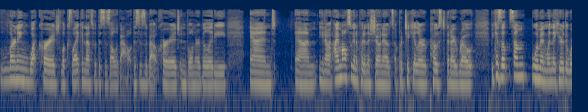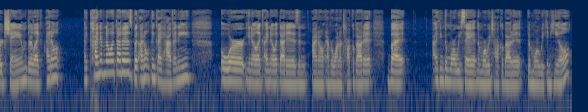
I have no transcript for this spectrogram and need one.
learning what courage looks like and that's what this is all about this is about courage and vulnerability and um, you know, I'm also going to put in the show notes a particular post that I wrote because some women, when they hear the word shame, they're like, I don't, I kind of know what that is, but I don't think I have any. Or, you know, like I know what that is and I don't ever want to talk about it. But I think the more we say it, the more we talk about it, the more we can heal.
